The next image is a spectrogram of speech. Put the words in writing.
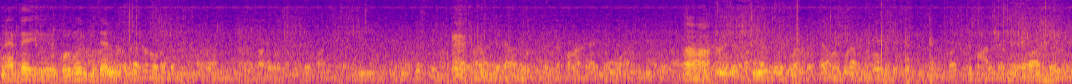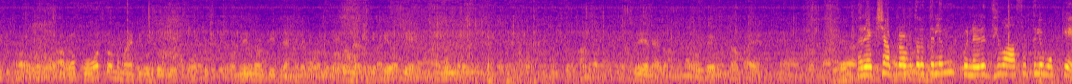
നേരത്തെ കുറുമൂർ വിളിച്ചായിരുന്നു അപ്പൊ പോർട്ട് ഒന്ന് മാറ്റി കൊടുത്തു പോർട്ട് ഒന്നിൽ നിന്ന് തിരിച്ച് അങ്ങനെയൊക്കെ വന്നു ചെയ്തൊക്കെ രക്ഷാപ്രവർത്തനത്തിലും പുനരധിവാസത്തിലുമൊക്കെ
